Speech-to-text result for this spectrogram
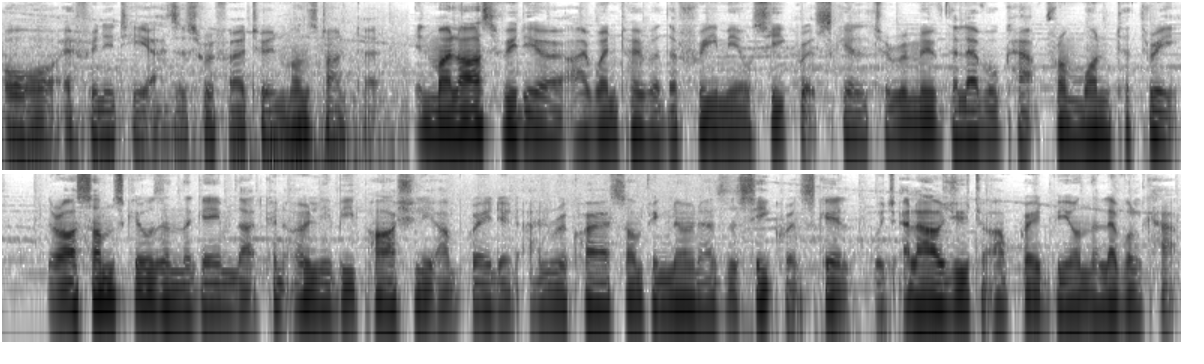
or affinity as it's referred to in Monster Hunter. In my last video I went over the free meal secret skill to remove the level cap from 1 to 3. There are some skills in the game that can only be partially upgraded and require something known as the secret skill, which allows you to upgrade beyond the level cap.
